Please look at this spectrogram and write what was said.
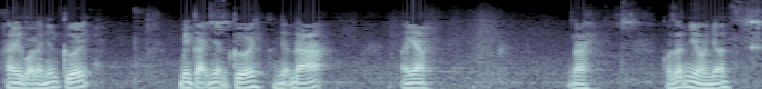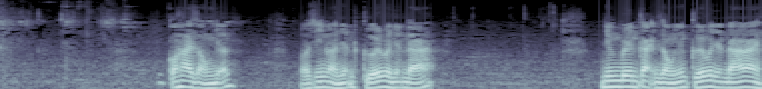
hay gọi là nhẫn cưới. Bên cạnh nhẫn cưới nhẫn đá anh em. Đây có rất nhiều nhẫn. Có hai dòng nhẫn đó chính là nhẫn cưới và nhẫn đá. Nhưng bên cạnh dòng nhẫn cưới và nhẫn đá này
